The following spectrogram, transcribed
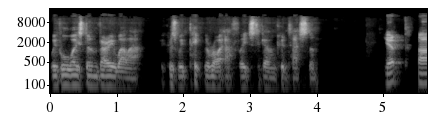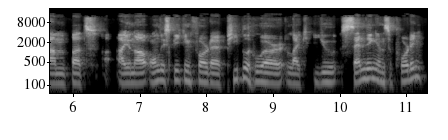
we've always done very well at because we picked the right athletes to go and contest them. Yep. Um, but are you now only speaking for the people who are like you sending and supporting?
